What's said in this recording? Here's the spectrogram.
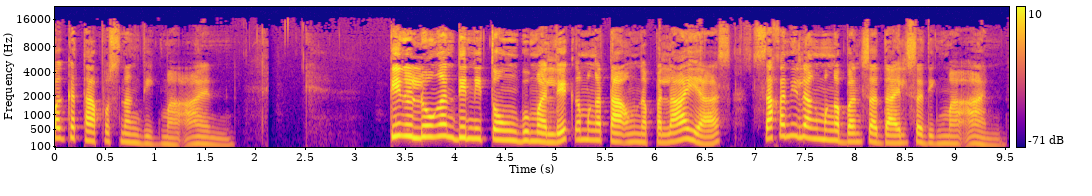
pagkatapos ng digmaan. Tinulungan din nitong bumalik ang mga taong napalayas sa kanilang mga bansa dahil sa digmaan.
